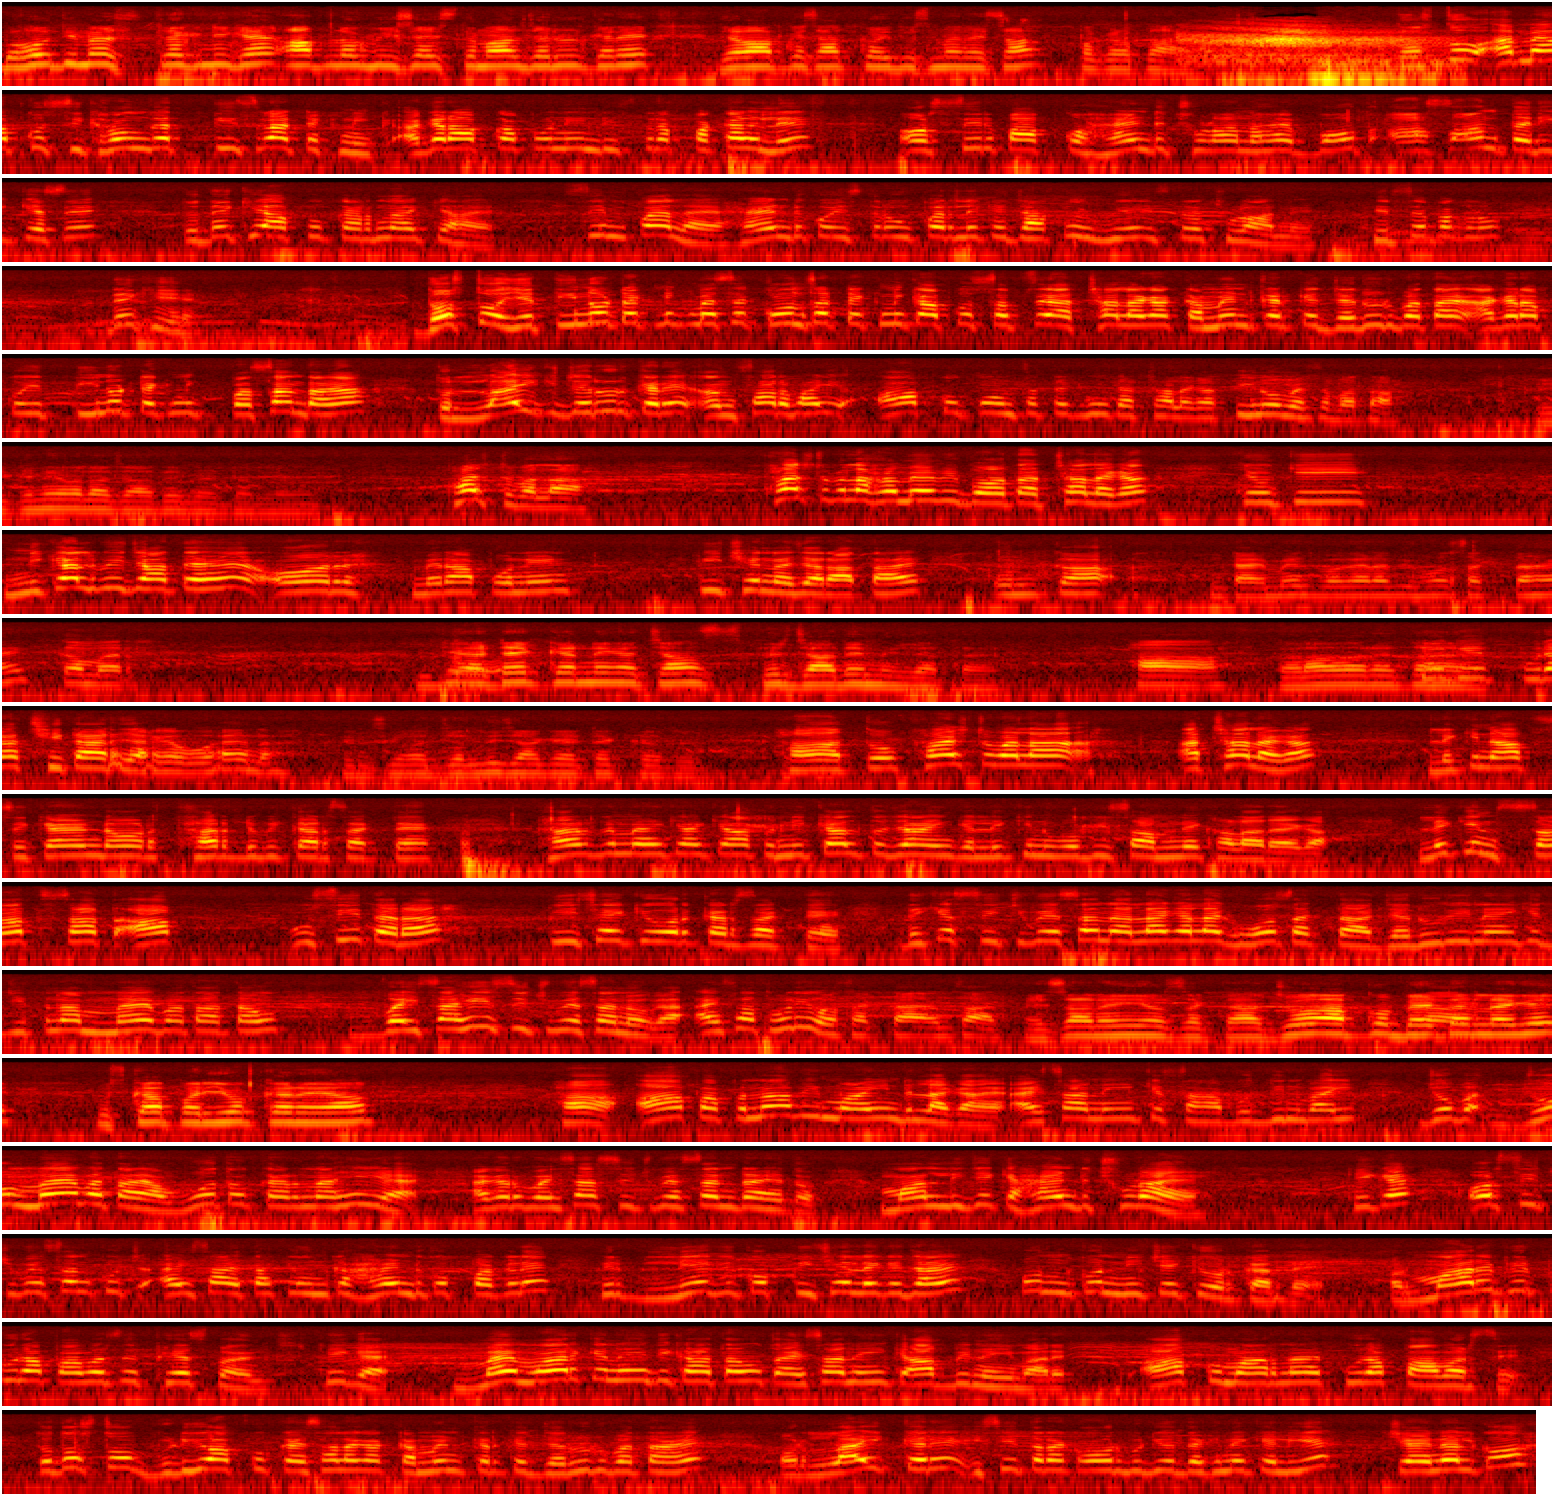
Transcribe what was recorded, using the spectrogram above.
बहुत ही मस्त टेक्निक है आप लोग भी इसे इस्तेमाल ज़रूर करें जब आपके साथ कोई दुश्मन ऐसा पकड़ता है। दोस्तों अब मैं आपको सिखाऊँगा तीसरा टेक्निक अगर आपका अपोनेंट इस तरह पकड़ ले और सिर्फ़ आपको हैंड छुड़ाना है बहुत आसान तरीके से तो देखिए आपको करना क्या है। सिंपल है हैंड को इस तरह ऊपर लेके जाते हुए इस तरह छुड़ाने। फिर से पकड़ो। देखिए दोस्तों ये तीनों टेक्निक में से कौन सा टेक्निक आपको सबसे अच्छा लगा? कमेंट करके ज़रूर बताएँ। अगर आपको ये तीनों टेक्निक पसंद आया तो लाइक ज़रूर करें। अंसार भाई आपको कौन सा टेक्निक अच्छा लगा? तीनों में से बता। फेंकने वाला ज़्यादा बेटर लगा फ़र्स्ट वाला। फ़र्स्ट वाला हमें भी बहुत अच्छा लगा क्योंकि निकल भी जाते हैं और मेरा अपोनेंट पीछे नज़र आता है। उनका डैमेज वगैरह भी हो सकता है कमर। क्योंकि अटैक करने का चांस फिर ज़्यादा मिल जाता है। हाँ। पड़ा हुआ रहता क्योंकि पूरा छितार जाएगा वो है ना? फिर उसके बाद जल्दी जाके अटैक कर दो। हाँ तो फ़र्स्ट वाला अच्छा लगा लेकिन आप सेकंड और थर्ड भी कर सकते हैं। थर्ड में क्या कि आप निकल तो जाएँगे लेकिन वो भी सामने खड़ा रहेगा। लेकिन साथ साथ आप उसी तरह पीछे की ओर कर सकते हैं। देखिए सिचुएशन अलग अलग हो सकता है। ज़रूरी नहीं कि जितना मैं बताता हूँ वैसा ही सिचुएशन होगा। ऐसा थोड़ी हो सकता है अंसार ऐसा नहीं हो सकता। जो आपको बेटर हाँ। लगे उसका प्रयोग करें आप। हाँ आप अपना भी माइंड लगाएँ। ऐसा नहीं कि साहबुद्दीन भाई, जो जो मैं बताया, वो तो करना ही है। अगर वैसा सिचुएशन रहे तो। मान लीजिए कि हैंड छुड़ाएँ, ठीक है? और सिचुएशन कुछ ऐसा है ताकि उनका हैंड को पकड़े, फिर लेग को पीछे लेके जाएँ और उनको नीचे की ओर कर दें। और मारे फिर पूरा पावर से फेस पंच ठीक है? मैं मार के नहीं दिखाता हूँ तो ऐसा नहीं कि आप भी नहीं मारे। आपको मारना है पूरा पावर से। तो दोस्तों वीडियो आपको कैसा लगा कमेंट करके ज़रूर बताएँ। और लाइक करें इसी तरह का और वीडियो देखने के लिए। चैनल को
